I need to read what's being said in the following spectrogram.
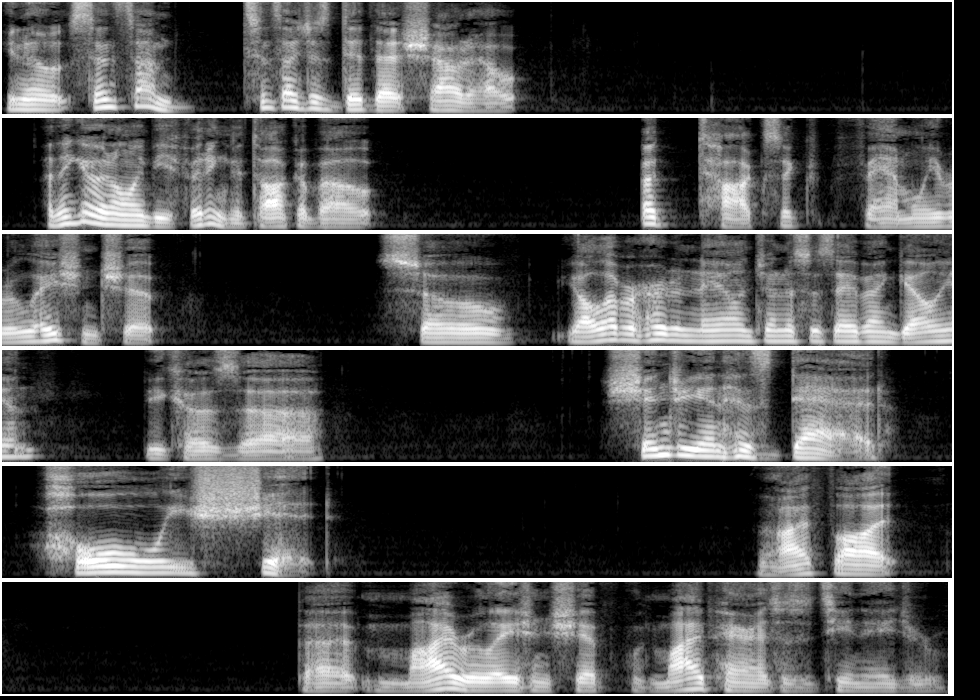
You know, since I'm since I just did that shout out, I think it would only be fitting to talk about a toxic family relationship. So, y'all ever heard of Neon Genesis Evangelion? Because uh Shinji and his dad, holy shit. I thought that my relationship with my parents as a teenager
